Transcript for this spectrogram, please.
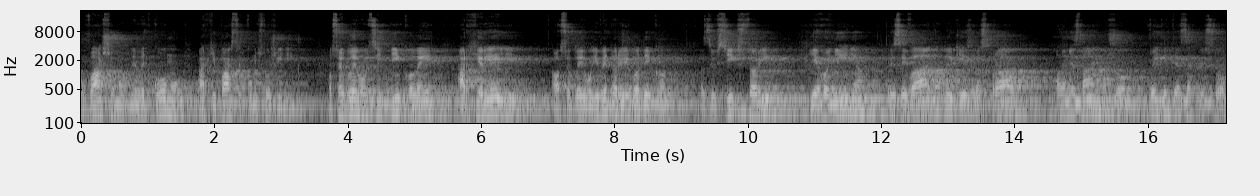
у вашому нелегкому архіпастерському служінні. Особливо в ці дні, коли архіреї, а особливо і ви, дорогі владико, з усіх сторін є гоніння, призивання до якихось розправ, але ми знаємо, що ви йдете за Христом,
